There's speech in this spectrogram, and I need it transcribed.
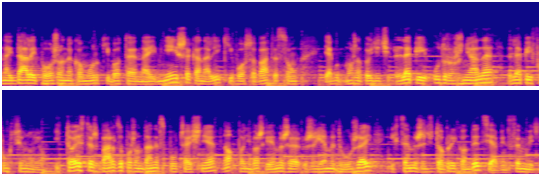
najdalej położone komórki, bo te najmniejsze kanaliki włosowate są, jakby można powiedzieć, lepiej udrożniane, lepiej funkcjonują. I to jest też bardzo pożądane współcześnie, no, ponieważ wiemy, że żyjemy dłużej i chcemy żyć w dobrej kondycji, a więc chcemy mieć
